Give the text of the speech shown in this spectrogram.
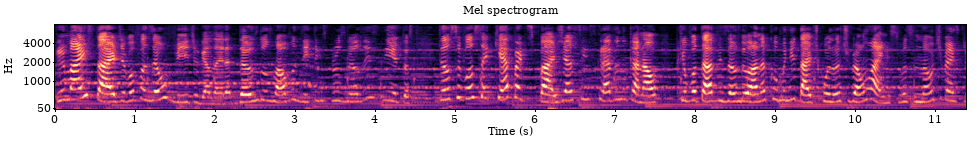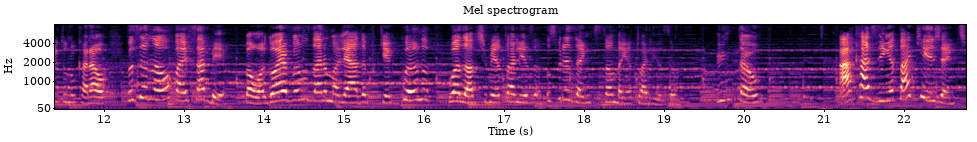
E mais tarde eu vou fazer um vídeo, galera, dando os novos itens pros meus inscritos. Então se você quer participar, já se inscreve no canal, porque eu vou estar avisando lá na comunidade quando eu estiver online. Se você não tiver inscrito no canal, você não vai saber. Bom, agora vamos dar uma olhada, porque quando o Adopt Me atualiza, os presentes também atualizam. Então, a casinha tá aqui, gente.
